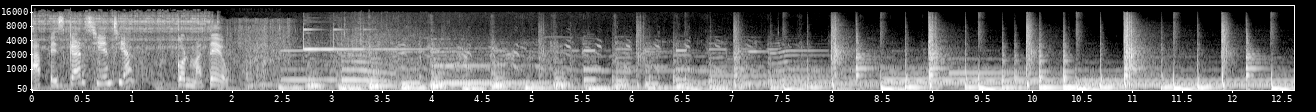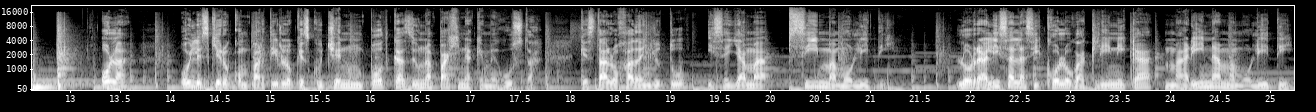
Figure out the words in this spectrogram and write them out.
A pescar ciencia con Mateo. Hola, hoy les quiero compartir lo que escuché en un podcast de una página que me gusta, que está alojada en YouTube y se llama Psi Mamoliti. Lo realiza la psicóloga clínica Marina Mamoliti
